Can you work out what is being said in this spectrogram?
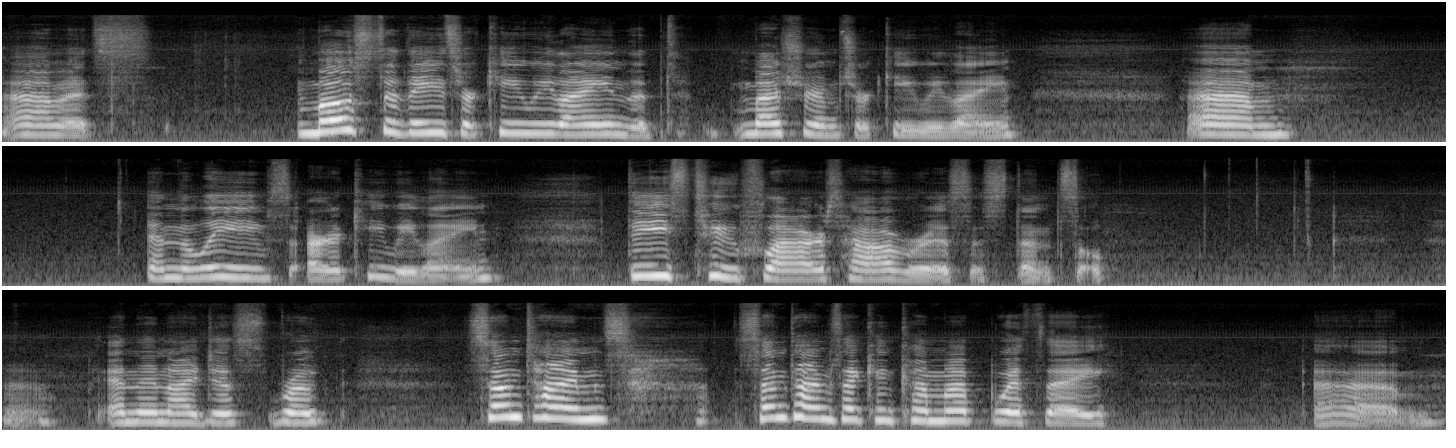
Um, it's most of these are kiwi lane. The mushrooms are kiwi lane. Um, and the leaves are kiwi lane. These two flowers, however, is a stencil. Uh, and then I just wrote, sometimes, sometimes I can come up with a um,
